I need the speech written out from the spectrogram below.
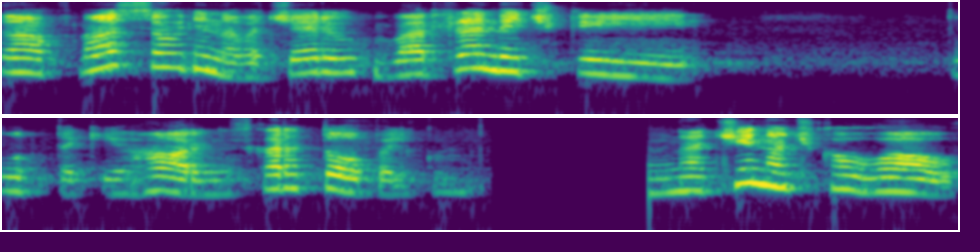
Так, в нас сьогодні на вечерю варенички. Тут такі гарні з картопелькою. Начиночка вау.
